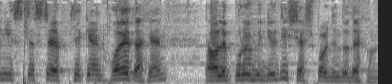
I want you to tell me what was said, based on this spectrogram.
ইংলিশ টেস্টের অ্যাপ্লিক্যান্ট হয়ে থাকেন, তাহলে পুরো ভিডিওটি শেষ পর্যন্ত দেখুন।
